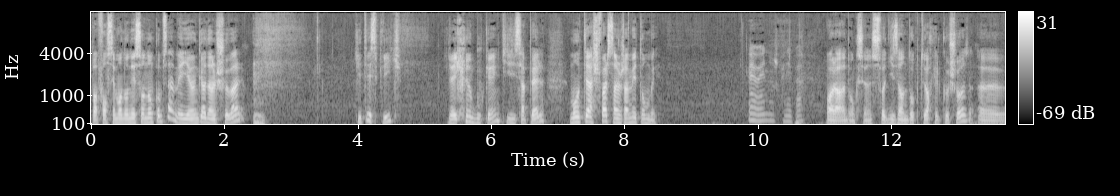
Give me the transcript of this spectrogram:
pas forcément donner son nom comme ça, mais il y a un gars dans le cheval qui t'explique. Il a écrit un bouquin qui s'appelle Monter à cheval sans jamais tomber. Ah ouais, non, je connais pas. Voilà, donc c'est un soi-disant docteur quelque chose. Euh,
